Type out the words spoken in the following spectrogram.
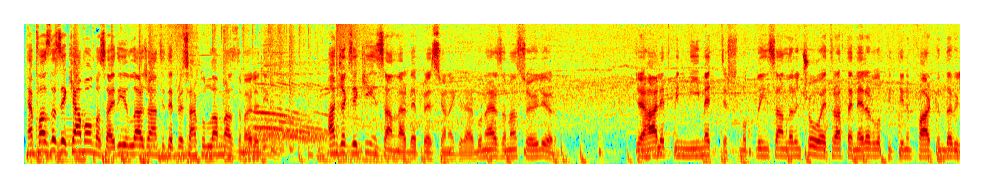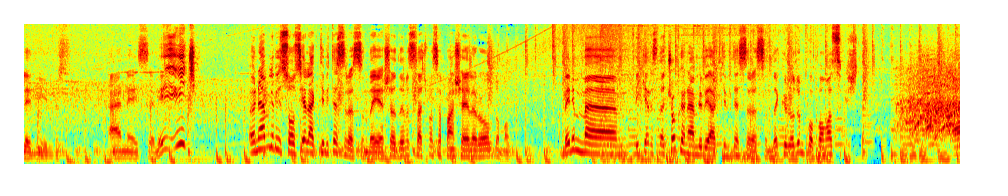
Hem fazla zekam olmasaydı yıllarca antidepresan kullanmazdım öyle değil mi? Ancak zeki insanlar depresyona girer. Bunu her zaman söylüyorum. Cehalet bir nimettir. Mutlu insanların çoğu etrafta neler olup bittiğinin farkında bile değildir. Her neyse. Hiç önemli bir sosyal aktivite sırasında yaşadığınız saçma sapan şeyler oldu mu? Benim e, bir keresinde çok önemli bir aktivite sırasında külodum popoma sıkıştı. E,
